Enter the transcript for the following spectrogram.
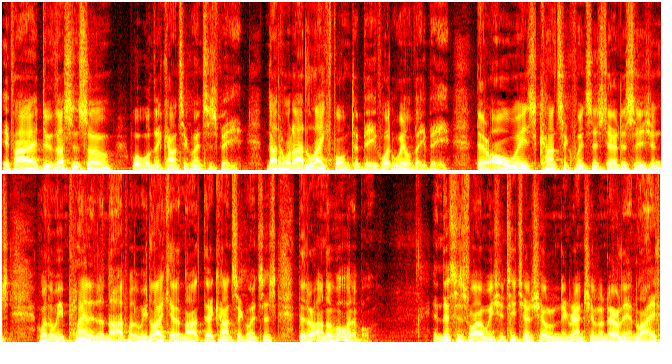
If I do thus and so, what will the consequences be? Not what I'd like for them to be, what will they be? There are always consequences to our decisions, whether we plan it or not, whether we like it or not, there are consequences that are unavoidable. And this is why we should teach our children and grandchildren early in life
